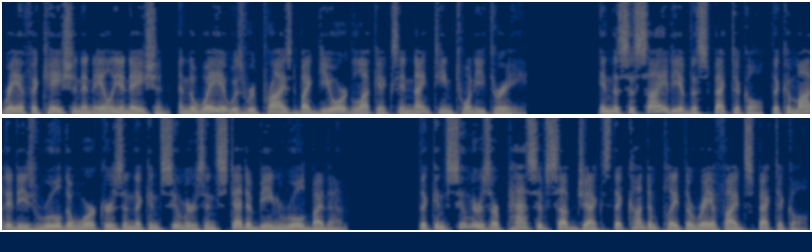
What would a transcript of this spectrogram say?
reification and alienation, and the way it was reprised by Georg Lukács in 1923. In the Society of the Spectacle, the commodities rule the workers and the consumers instead of being ruled by them. The consumers are passive subjects that contemplate the reified spectacle.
